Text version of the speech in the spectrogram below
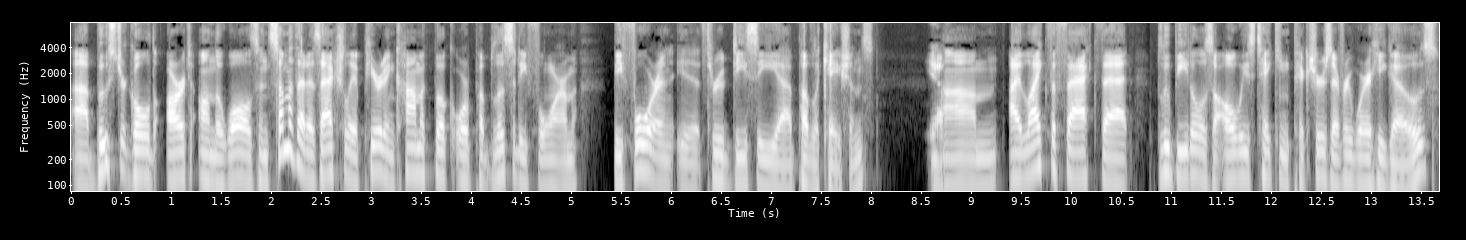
uh, Booster Gold art on the walls, and some of that has actually appeared in comic book or publicity form before uh, through DC uh, publications. Yeah. Um, I like the fact that Blue Beetle is always taking pictures everywhere he goes.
